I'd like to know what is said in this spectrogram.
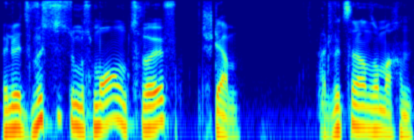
Wenn du jetzt wüsstest, du musst morgen um 12 sterben, was würdest du dann so machen?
